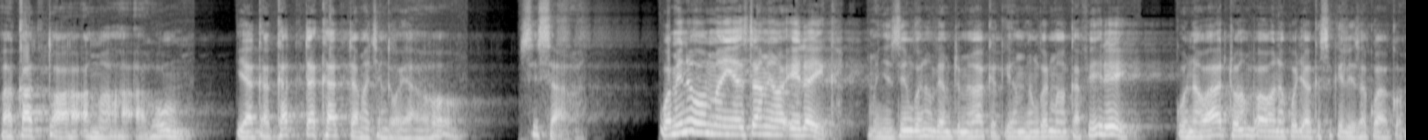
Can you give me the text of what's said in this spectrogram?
Waqatta amahum yakakatta katta machangao yao? Si sawa. Wa minhum man yastami'u ilayka Mwenyezi Mungu anamwambia mtume wake kwa miongoni mwa kafiri kuna watu ambao wanakuja wakisikiliza kwako.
